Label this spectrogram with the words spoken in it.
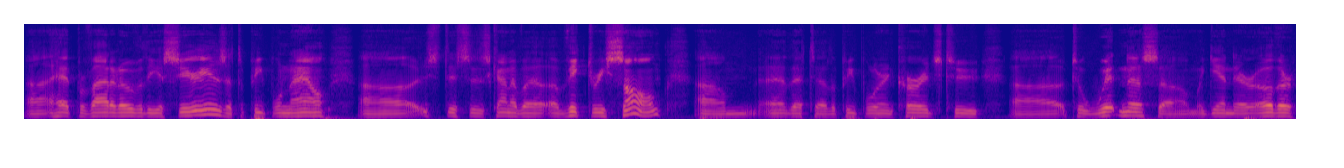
uh, had provided over the Assyrians, that the people now, this is kind of a, a victory song um, that the people are encouraged to to witness. Um, again, there are other,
